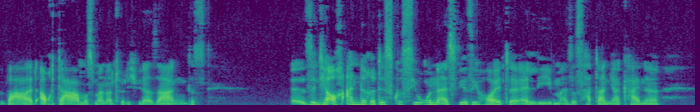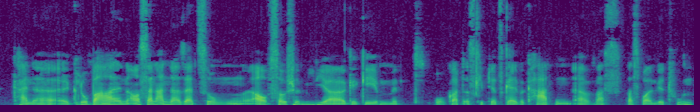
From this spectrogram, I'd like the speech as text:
war. Auch da muss man natürlich wieder sagen, das äh, sind ja auch andere Diskussionen, als wir sie heute erleben. Also es hat dann ja keine keine äh, globalen Auseinandersetzungen auf Social Media gegeben mit, oh Gott, es gibt jetzt gelbe Karten, äh, was, was wollen wir tun?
